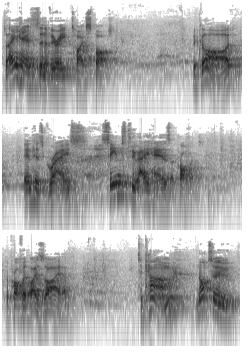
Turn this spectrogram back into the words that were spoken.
So Ahaz is in a very tight spot. But God, in his grace, sends to Ahaz a prophet, the prophet Isaiah, to come not to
